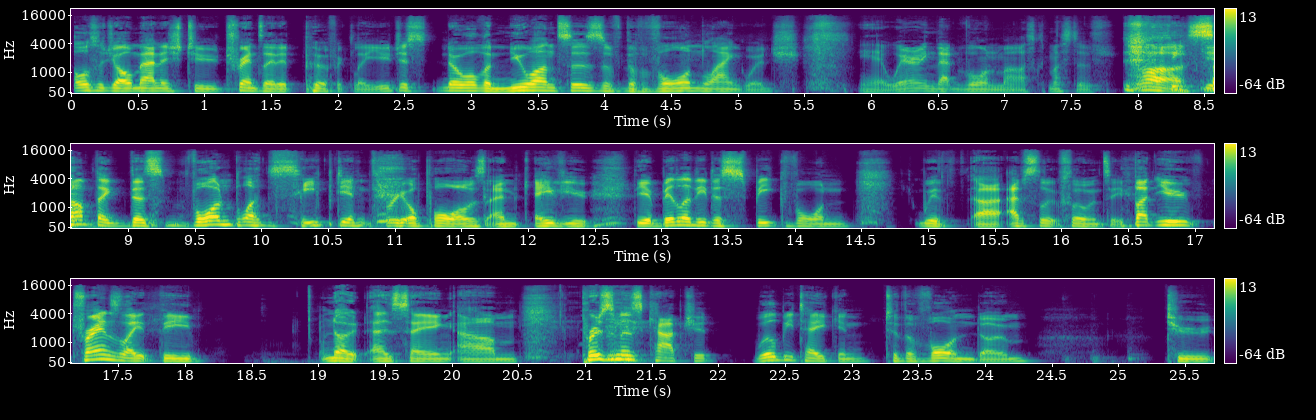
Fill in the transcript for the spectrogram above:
also, Joel, managed to translate it perfectly. You just know all the nuances of the Vaughn language. Yeah, wearing that Vaughn mask must have Oh, seeped in. something. This Vaughn blood seeped in through your pores and gave you the ability to speak Vaughn with uh, absolute fluency. But you translate the note as saying um, prisoners captured will be taken to the Vaughn Dome to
